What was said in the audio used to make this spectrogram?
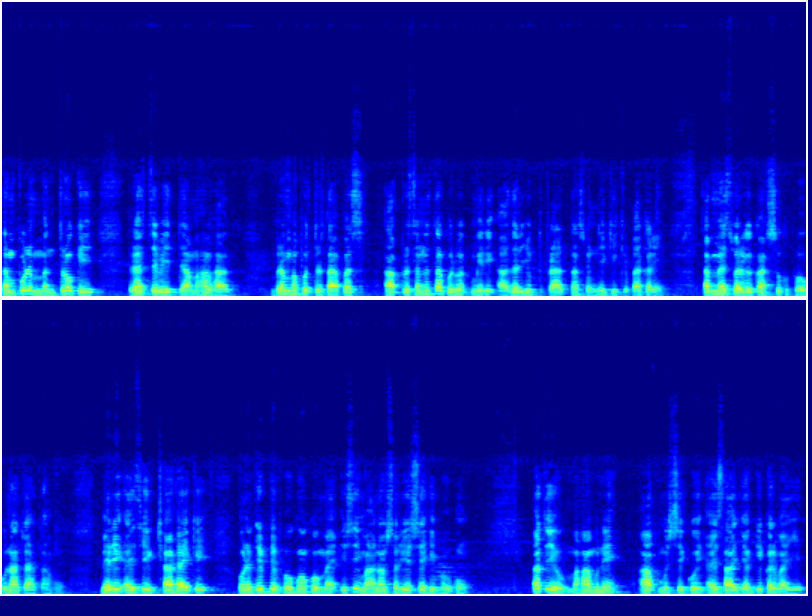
संपूर्ण मंत्रों की रहस्यवेत्या महाभाग, ब्रह्मपुत्र तापस, आप प्रसन्नतापूर्वक मेरी आदर युक्त प्रार्थना सुनने की कृपा करें। अब मैं स्वर्ग का सुख भोगना चाहता हूँ। मेरी ऐसी इच्छा है कि उन दिव्य भोगों को मैं इसी मानव शरीर से ही भोगूं। अतएव महामुने, आप मुझसे कोई ऐसा यज्ञ करवाइए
